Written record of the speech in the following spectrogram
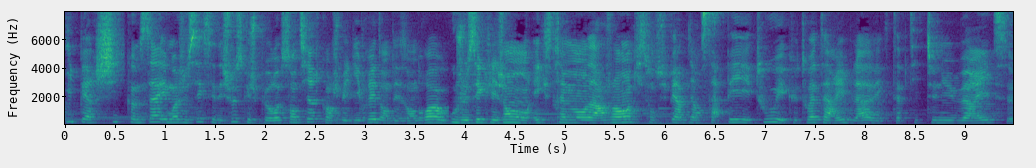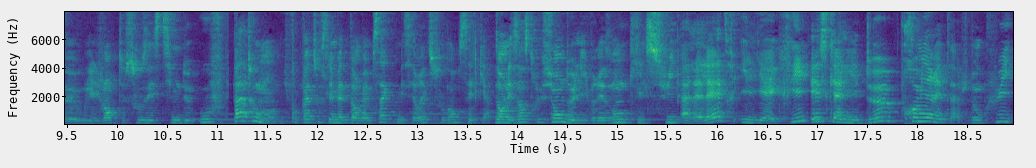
hyper chic comme ça. Et moi je sais que c'est des choses que je peux ressentir quand je vais livrer dans des endroits où je sais que les gens ont extrêmement d'argent, qui sont super bien sapés et tout. Et que toi t'arrives là avec ta petite tenue Uber Eats euh, où les gens te sous-estiment de ouf. Pas tout le monde, il faut pas tous les mettre dans le même sac, mais c'est vrai que souvent c'est le cas. Dans les instructions de livraison qu'il suit à la lettre, il y a écrit escalier 2, premier étage. Donc lui,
